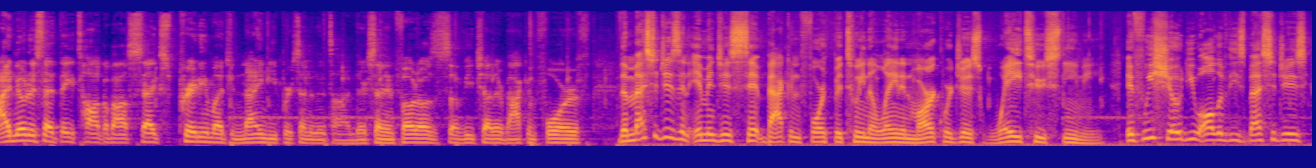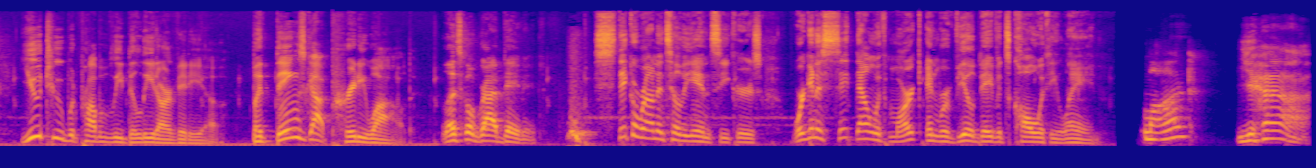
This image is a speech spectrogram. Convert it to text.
I noticed that they talk about sex pretty much 90% of the time. They're sending photos of each other back and forth. The messages and images sent back and forth between Elaine and Mark were just way too steamy. If we showed you all of these messages, YouTube would probably delete our video. But things got pretty wild. Let's go grab David. Stick around until the end, Seekers. We're gonna sit down with Mark and reveal David's call with Elaine. Mark, Yeah.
